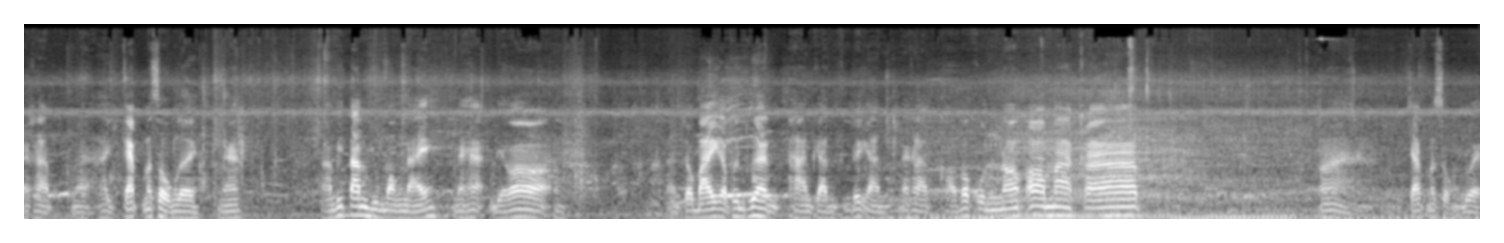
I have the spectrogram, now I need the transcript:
นะครับนะให้แก๊ปมาส่งเลยนะถาพี่ตั้มอยู่มองไหนนะฮะเดี๋ยวก็ เจ้าไบกับเพื่อนๆทานกันด้วยกันนะครับ ขอบพระคุณน้องอ้อมมากครับจัดมาส่งด้วย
